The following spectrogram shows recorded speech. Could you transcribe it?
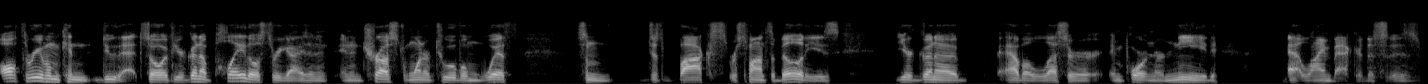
all three of them can do that. So if you're going to play those three guys and, and entrust one or two of them with some just box responsibilities, you're going to have a lesser important or need at linebacker. This is,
